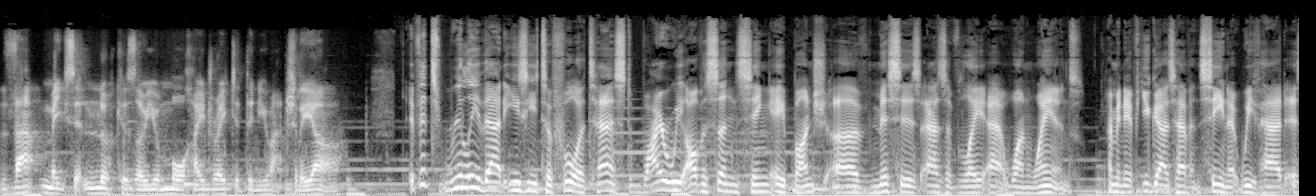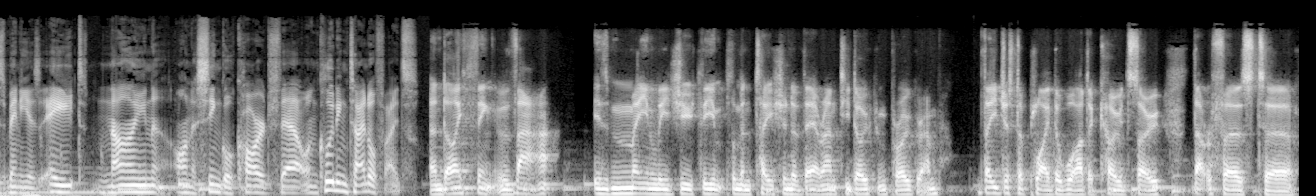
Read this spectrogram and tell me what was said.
that makes it look as though you're more hydrated than you actually are. If it's really that easy to fool a test, why are we all of a sudden seeing a bunch of misses as of late at one weigh ins? I mean, if you guys haven't seen it, we've had as many as eight, nine on a single card fail, including title fights. And I think that is mainly due to the implementation of their anti doping program. They just apply the WADA code, so that refers to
